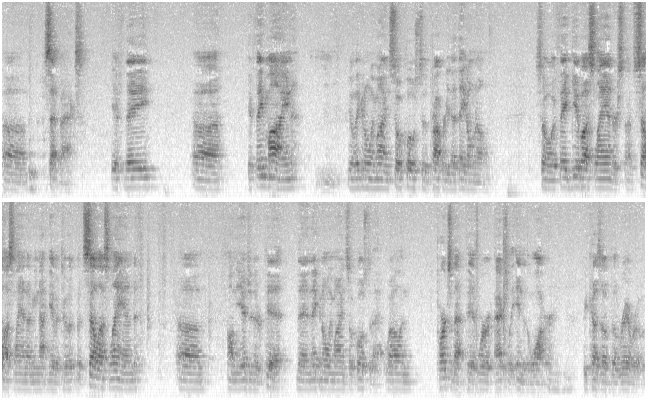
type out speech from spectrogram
um, setbacks. If they, uh, if they mine, you know, they can only mine so close to the property that they don't own. So if they give us land or uh, sell us land, I mean, not give it to us, but sell us land, um, on the edge of their pit, then they can only mine so close to that. Well, and parts of that pit were actually into the water because of the railroad.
